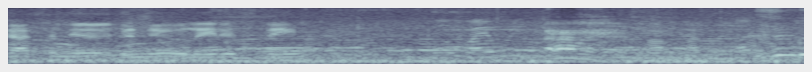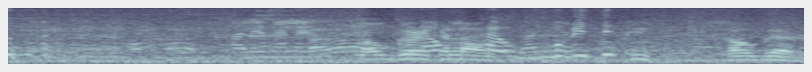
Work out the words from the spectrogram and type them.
that's the new, the new latest thing. Alin, alin. Cowgirl ka lang. Cowboy. Cowgirl.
